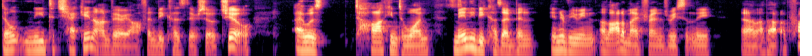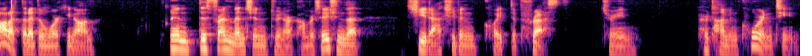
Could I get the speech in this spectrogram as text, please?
don't need to check in on very often because they're so chill. I was talking to one mainly because I've been interviewing a lot of my friends recently uh, about a product that I've been working on. And this friend mentioned during our conversation that she had actually been quite depressed during her time in quarantine.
